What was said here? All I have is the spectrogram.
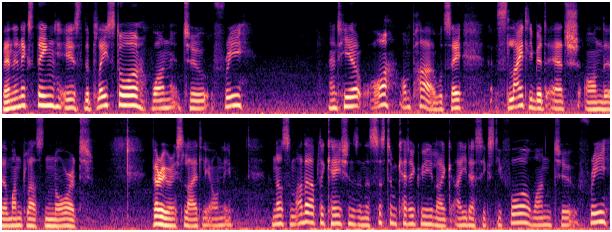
Then the next thing is the Play Store, one, two, three. And here, or oh, on par, I would say, slightly bit edge on the OnePlus Nord. Very, very slightly only. Now some other applications in the system category like AIDA 64, 1, 2, 3.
